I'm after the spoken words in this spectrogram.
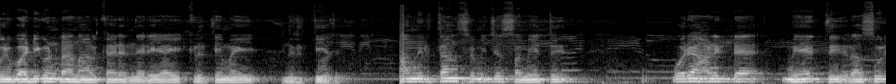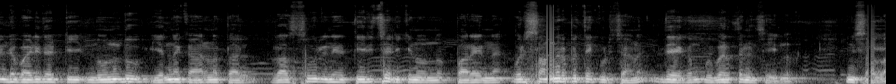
ഒരു വടി കൊണ്ടാണ് ആൾക്കാരെ നിരയായി കൃത്യമായി നിർത്തിയത്. ആ നിർത്താൻ ശ്രമിച്ച സമയത്ത് ഒരാളിന്റെ മേത്ത് റസൂലിന്റെ വടി തട്ടി നൊന്തു എന്ന കാരണത്താൽ റസൂലിനെ തിരിച്ചടിക്കണമെന്ന് പറയുന്ന ഒരു സന്ദർഭത്തെക്കുറിച്ചാണ് ഇദ്ദേഹം വിവർത്തനം ചെയ്യുന്നത്. ഇൻഷാല്ല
